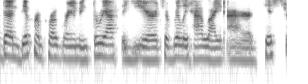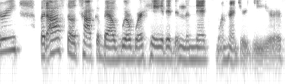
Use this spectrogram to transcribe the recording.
done different programming throughout the year to really highlight our history, but also talk about where we're headed in the next 100 years.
